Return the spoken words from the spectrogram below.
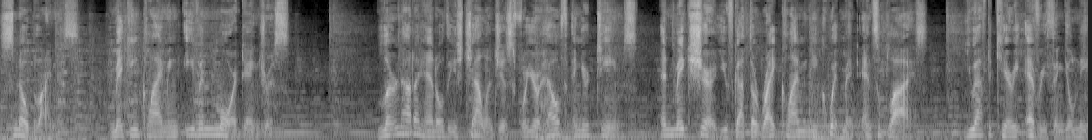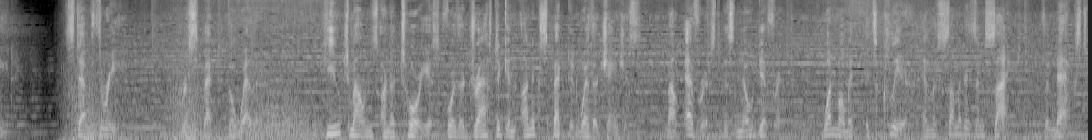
snow blindness making climbing even more dangerous. Learn how to handle these challenges for your health and your teams, and make sure you've got the right climbing equipment and supplies. You have to carry everything you'll need. Step 3. Respect the weather. Huge mountains are notorious for their drastic and unexpected weather changes. Mount Everest is no different. One moment it's clear and the summit is in sight. The next,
